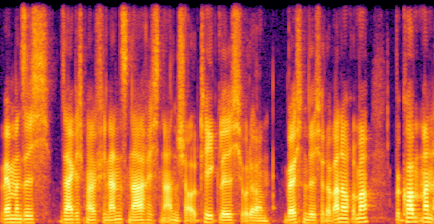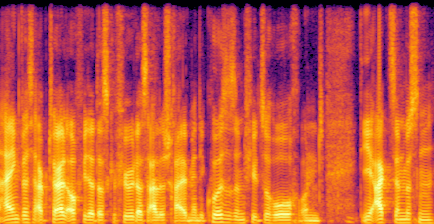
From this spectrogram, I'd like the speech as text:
wenn man sich, sage ich mal, Finanznachrichten anschaut, täglich oder wöchentlich oder wann auch immer, bekommt man eigentlich aktuell auch wieder das Gefühl, dass alle schreiben, ja, die Kurse sind viel zu hoch und die Aktien müssen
